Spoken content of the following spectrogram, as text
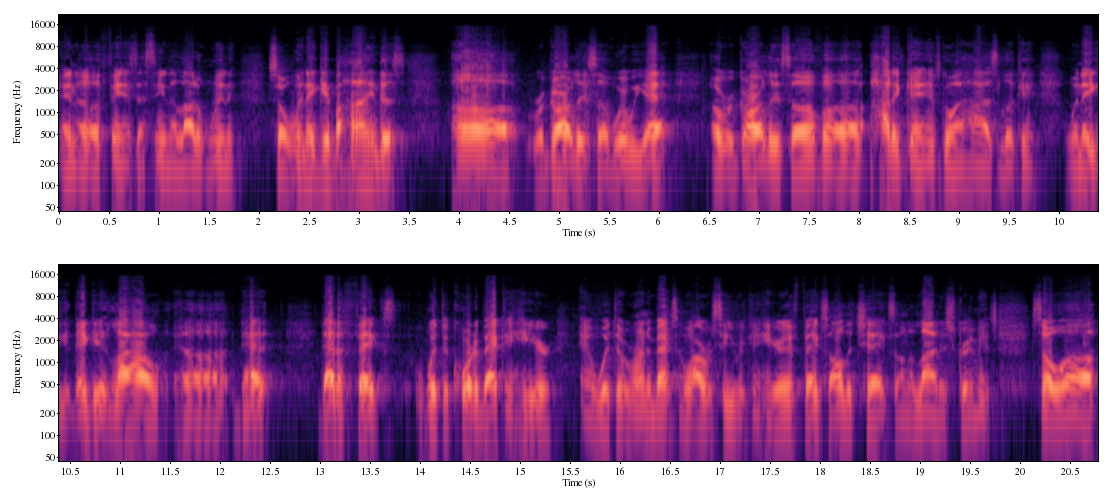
and uh, fans that seen a lot of winning. So when they get behind us, uh, regardless of where we at, uh, regardless of uh, how the game's going, how it's looking, when they they get loud, uh, that that affects what the quarterback can hear and what the running backs and wide receiver can hear. It affects all the checks on the line of scrimmage. So uh,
